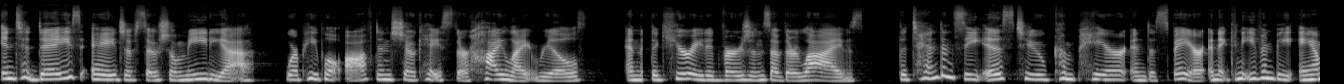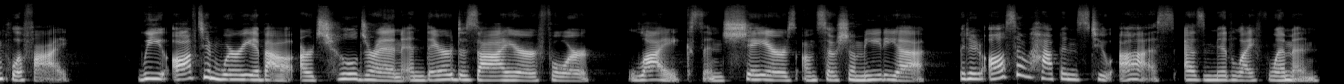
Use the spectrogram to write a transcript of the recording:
In today's age of social media, where people often showcase their highlight reels and the curated versions of their lives, the tendency is to compare and despair, and it can even be amplified. We often worry about our children and their desire for likes and shares on social media, but it also happens to us as midlife women.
